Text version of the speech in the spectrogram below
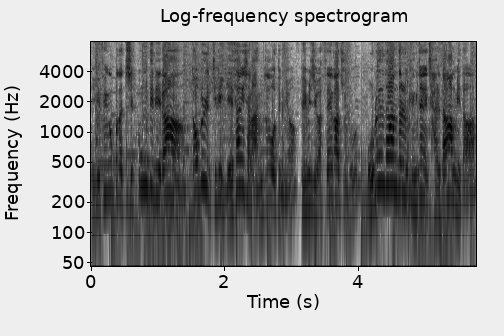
이게 생각보다 직공 딜이랑 W 딜이 예상이 잘 안 가거든요. 데미지가 세가지고. 모르는 사람들은 굉장히 잘 당합니다.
